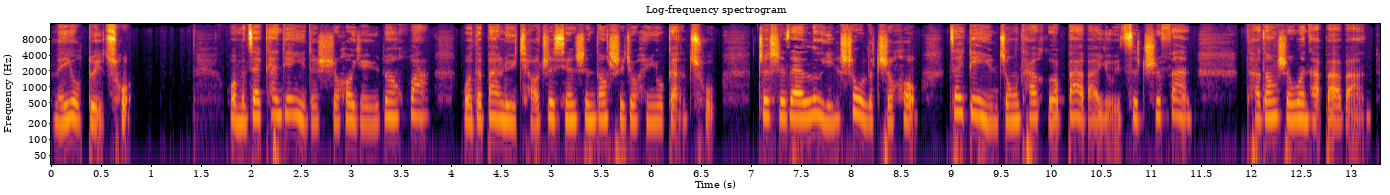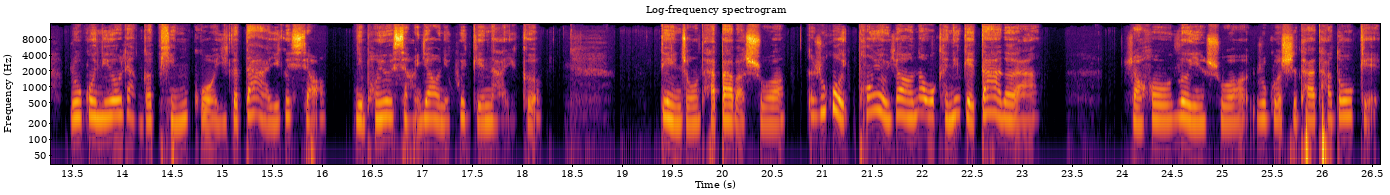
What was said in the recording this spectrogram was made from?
没有对错。我们在看电影的时候有一段话，我的伴侣乔治先生当时就很有感触。这是在乐莹瘦了之后，在电影中他和爸爸有一次吃饭，他当时问他爸爸：“如果你有两个苹果，一个大一个小，你朋友想要，你会给哪一个？”电影中他爸爸说：“那如果朋友要，那我肯定给大的啊。”然后乐莹说：“如果是他，他都给。”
